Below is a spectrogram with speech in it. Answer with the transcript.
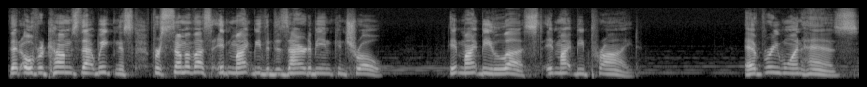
that overcomes that weakness. For some of us, it might be the desire to be in control, it might be lust, it might be pride. Everyone has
